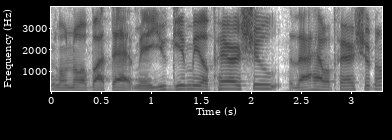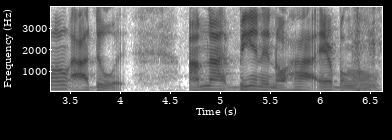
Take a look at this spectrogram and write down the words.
I don't know about that, man. You give me a parachute and I have a parachute on, I'll do it. I'm not being in no hot air balloon.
